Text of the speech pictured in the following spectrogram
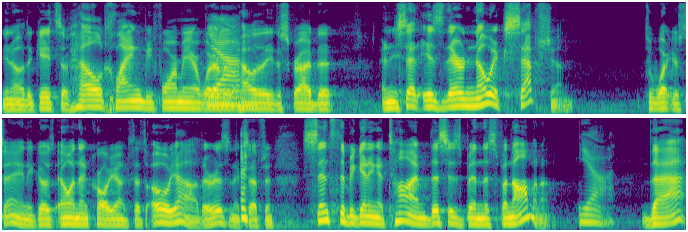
you know, the gates of hell clang before me, or whatever Yeah. how they described it. And he said, "Is there no exception?" to what you're saying. He goes, oh, and then Carl Jung says, oh, yeah, there is an exception. Since the beginning of time, this has been this phenomenon Yeah. that,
